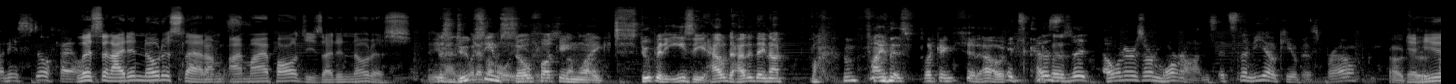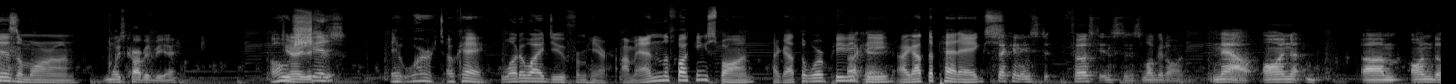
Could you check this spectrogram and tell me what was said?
and he's still failing. listen, I didn't notice that. I'm, I, my apologies. I didn't notice. This Z-Man, dupe seems so fucking stuff like stupid easy. How how did they not find this fucking shit out? It's because Because- the owners are morons. It's the NeoCubest, bro. oh, Yeah, he is a moron. Moist Carbon VA. Oh you know shit! It worked. Okay, what do I do from here? I'm in the fucking spawn. I got the warp PvP. Okay. I got the pet eggs. Second instance, first instance, log it on. Now on, um, on the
